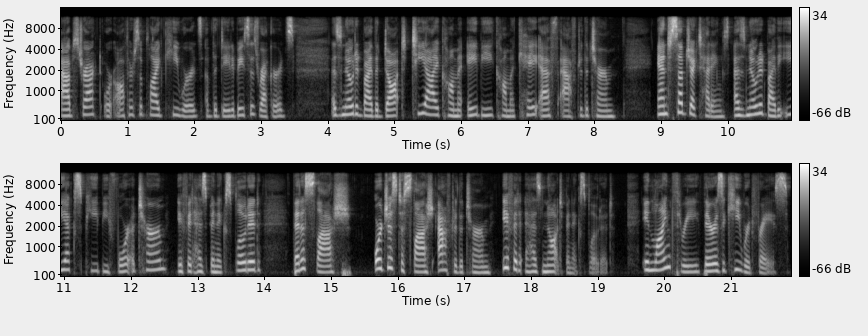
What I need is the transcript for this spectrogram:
abstract, or author-supplied keywords of the database's records, as noted by the .ti, ab, kf after the term, and subject headings, as noted by the exp before a term if it has been exploded, then a slash, or just a slash after the term if it has not been exploded. In line 3, there is a keyword phrase.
